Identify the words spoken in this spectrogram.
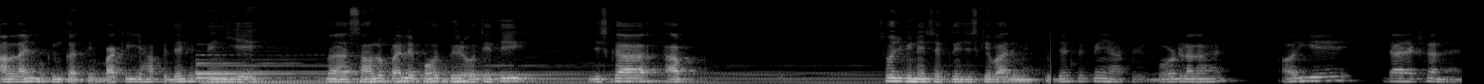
ऑनलाइन बुकिंग करते हैं। बाकी यहाँ पे देख सकते हैं ये सालों पहले बहुत भीड़ होती थी, जिसका आप सोच भी नहीं सकते जिसके बारे में। तो देख सकते हैं यहाँ पे एक बोर्ड लगा है और ये डायरेक्शन है।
